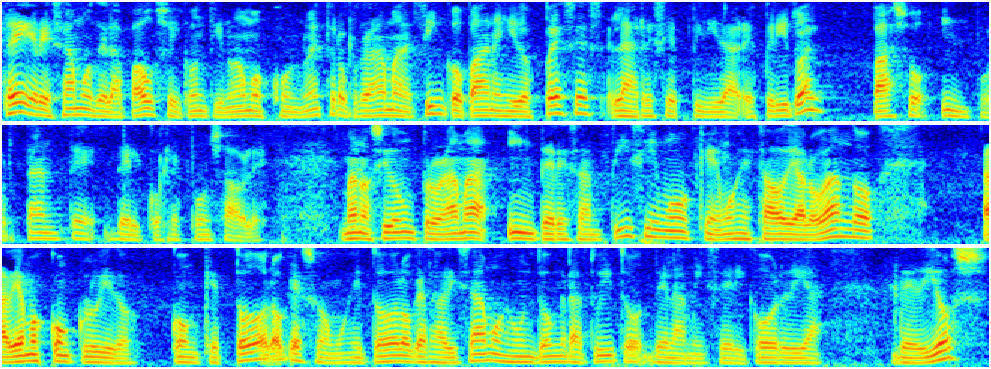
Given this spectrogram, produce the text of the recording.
Regresamos de la pausa y continuamos con nuestro programa de cinco panes y dos peces, la receptividad espiritual, paso importante del corresponsable. Hermano, ha sido un programa interesantísimo que hemos estado dialogando. Habíamos concluido con que todo lo que somos y todo lo que realizamos es un don gratuito de la misericordia de Dios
